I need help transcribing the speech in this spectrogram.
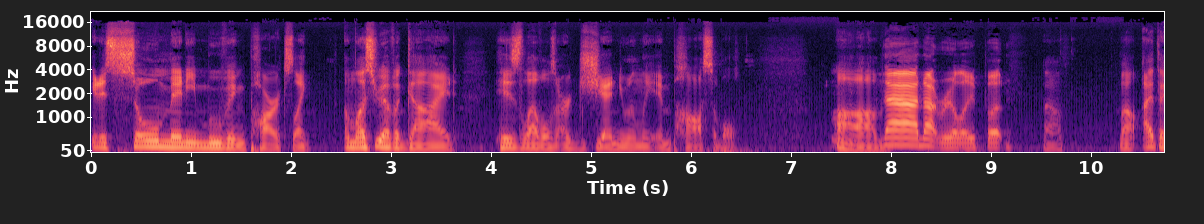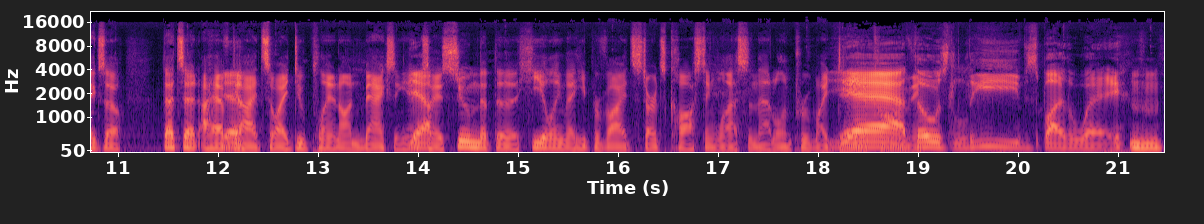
it is so many moving parts. Like unless you have a guide, his levels are genuinely impossible. Um nah, not really, but Oh, well, I think so. That said, I have Yeah. guide, so I do plan on maxing him. Yeah. So I assume that the healing that he provides starts costing less, and that'll improve my day yeah, economy. those leaves, by the way. Mhm.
